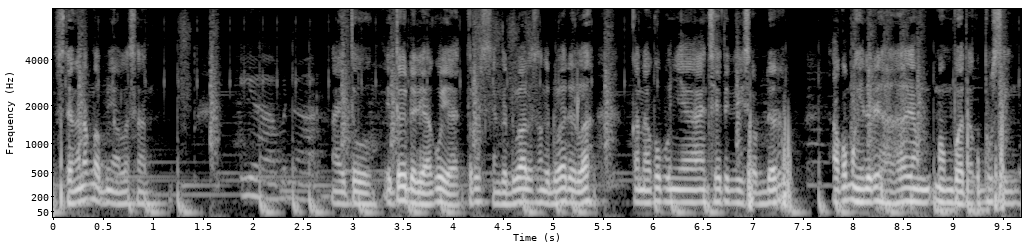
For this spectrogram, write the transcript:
Sedangkan aku nggak punya alasan nah itu itu dari aku ya. Terus yang kedua alasan kedua adalah karena aku punya anxiety disorder aku menghindari hal-hal yang membuat aku pusing.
